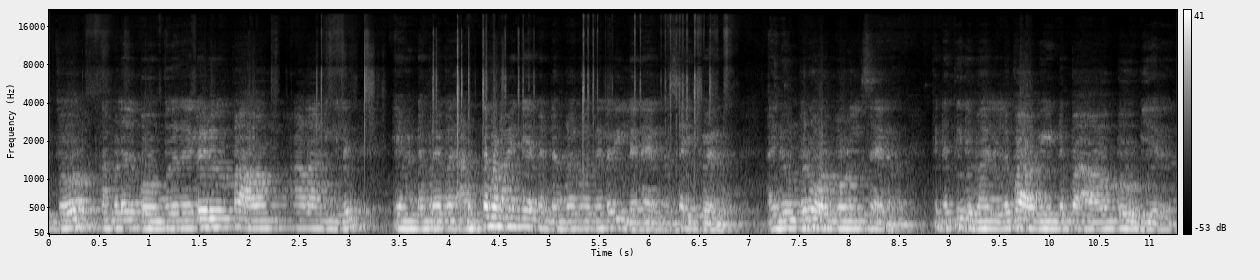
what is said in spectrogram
ഇപ്പോ നമ്മൾ ബോംബേയിലെ ഒരു പാവം ആളാണെങ്കിൽ പ്രേമ അടുത്ത പടം എന്റെ പ്രേമത്തിലെ വില്ലനായിരുന്നു സൈക്കോ ആയിരുന്നു. അതിനു മുമ്പ് റോൾ മോഡൽസ് ആയിരുന്നു. പിന്നെ തിരുവാലിലെ പാവ വീണ്ടും പാവം ബോബിയായിരുന്നു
